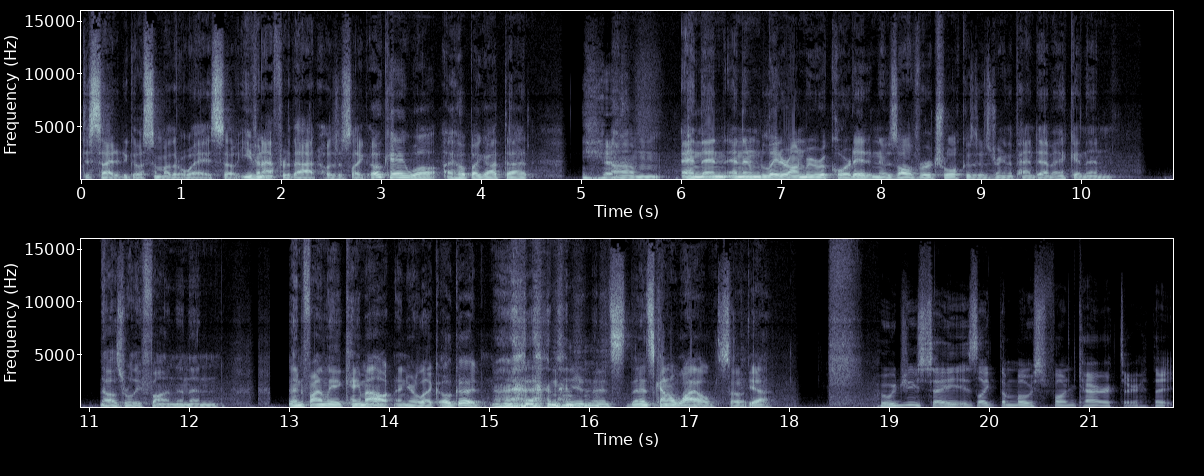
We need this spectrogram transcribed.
decided to go some other way. So even after that, I was just like, okay, well, I hope I got that. Yeah. Um, and then and then later on we recorded and it was all virtual because it was during the pandemic and then that was really fun and then then finally it came out and you're like oh good and then, then it's then it's kind of wild so yeah Who would you say is like the most fun character that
